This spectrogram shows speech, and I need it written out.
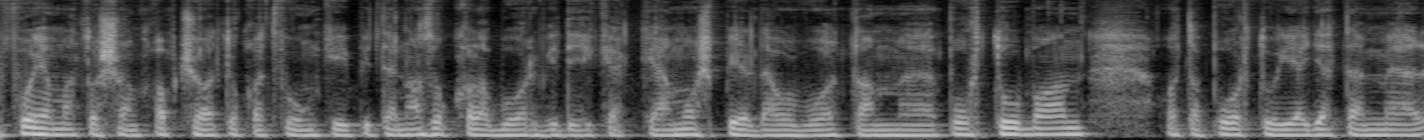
folyamatosan kapcsolatokat fogunk építeni azokkal a borvidékekkel. Most például voltam Portóban, ott a Portói Egyetemmel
